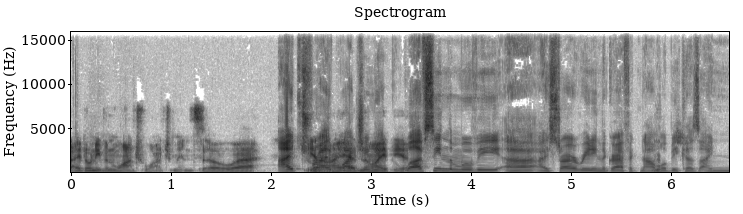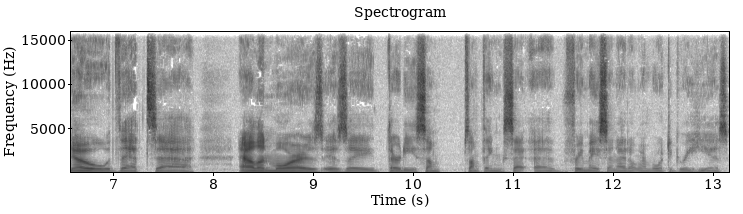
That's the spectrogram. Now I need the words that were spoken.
I don't even watch Watchmen, so uh, I tried you know, I watching. No it. Well, I've seen the movie. Uh, I started reading the graphic novel because I know that uh, Alan Moore is, is a thirty some something uh, Freemason. I don't remember what degree he is,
